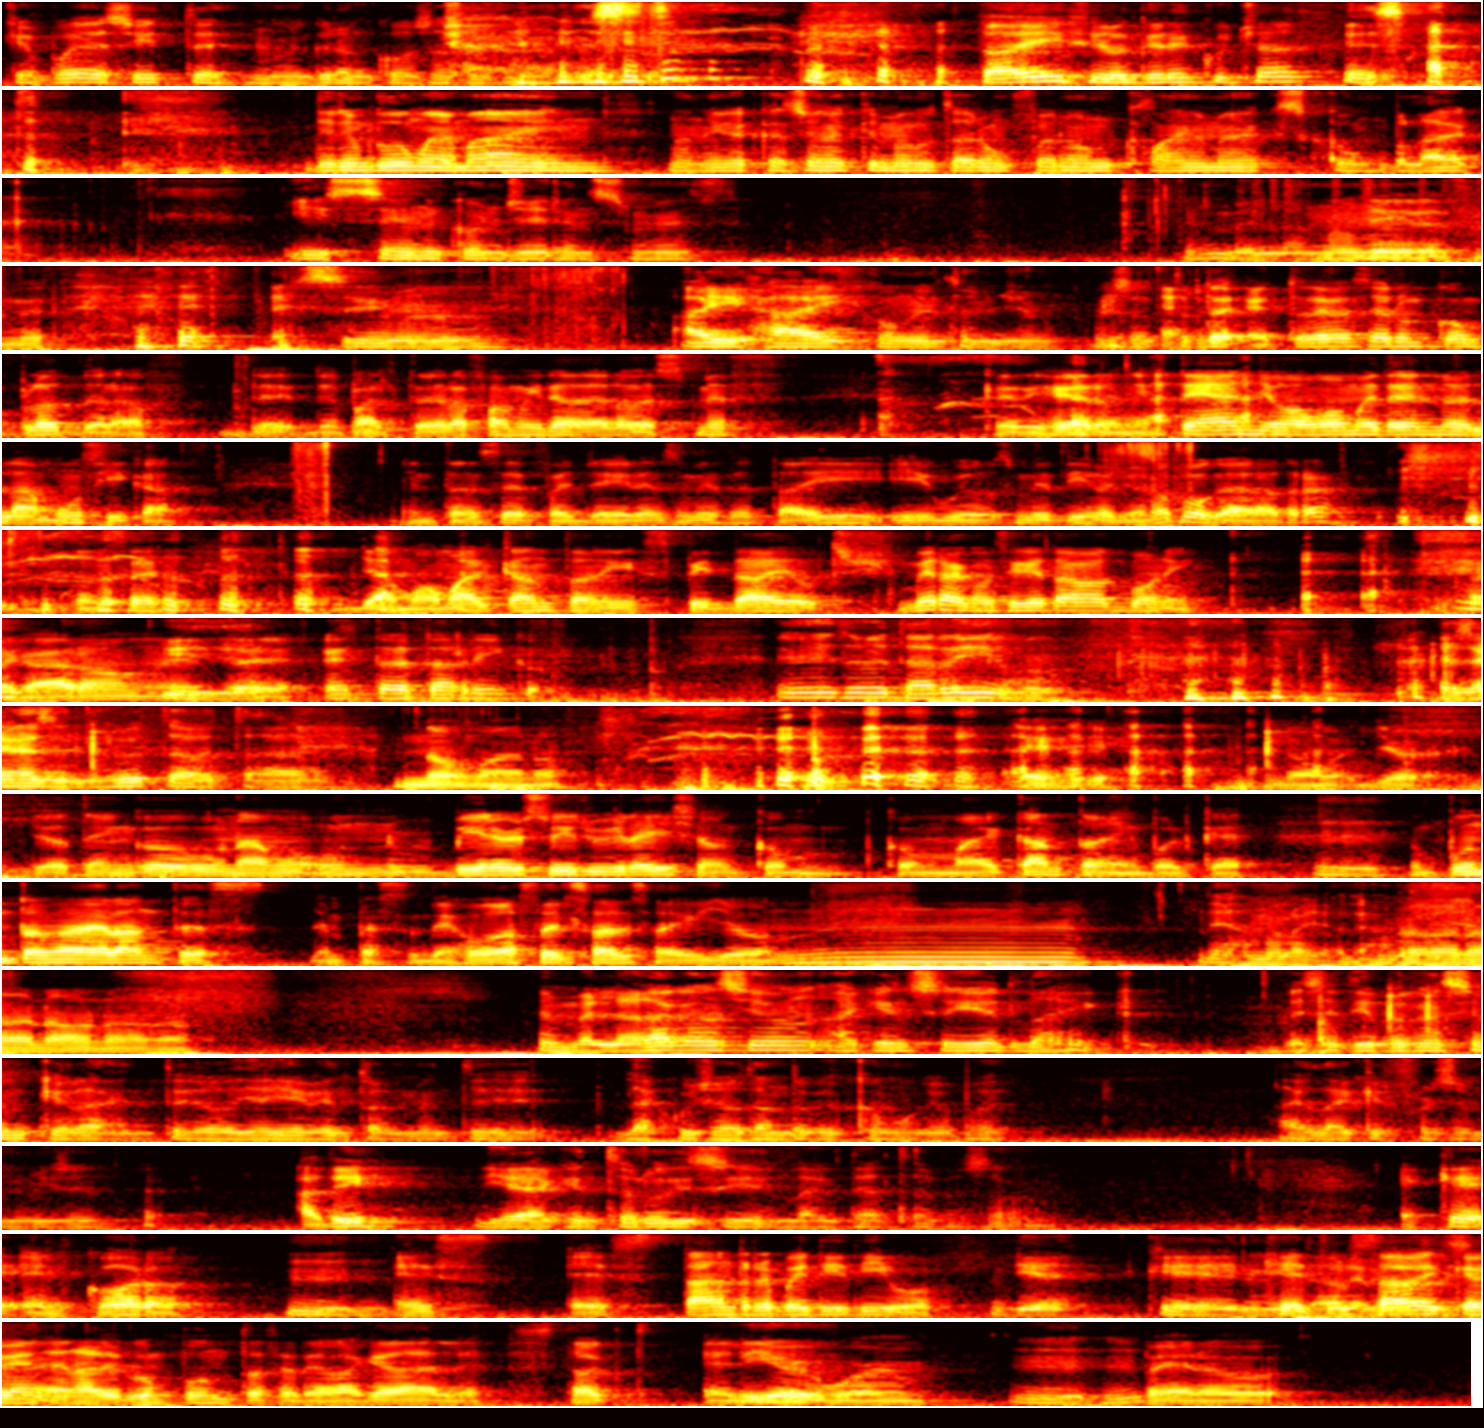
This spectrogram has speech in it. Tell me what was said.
¿Qué puede decirte? No es gran cosa. Está ahí si lo quieres escuchar. Exacto. Didn't Blow My Mind. Las únicas canciones que me gustaron fueron Climax con Black y Sin con Jaden Smith. En verdad, no me... Jaden Smith. Sí, man. Ay, High con Elton John. Esto, esto debe ser un complot de, la, de, de parte de la familia de los Smith que dijeron, este año vamos a meternos en la música. Entonces, pues Jaden Smith está ahí y Will Smith dijo, yo no puedo quedar atrás. Entonces, llamó a Mark Anthony, Speed Dial, "Ch, mira, consíguete a Bad Bunny. Sacaron, este, esto está rico. Esto está arriba. ¿Esa canción te gusta o está...? No, mano. Eh, no, yo, yo tengo una, un bittersweet relation con, con Mark Anthony porque Mm. un punto en adelante empezó, dejó de hacer salsa y yo, mm, Déjamelo allá, déjamelo no, no, no, no, no. En verdad la canción, I can see it like... Ese tipo de canción que la gente odia y eventualmente la he escuchado tanto que es como que pues... I like it for some reason. ¿A ti? Yeah, I can totally see it like that type of song. Es que el coro es, es tan repetitivo Yeah, que... que tú sabes que en algún punto se te va a quedar stuck el Yeah. earworm, pero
